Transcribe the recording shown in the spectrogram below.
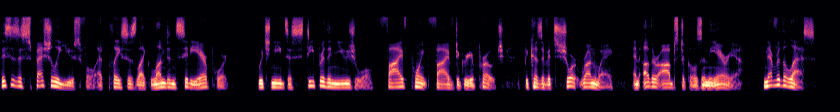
This is especially useful at places like London City Airport, which needs a steeper than usual 5.5 degree approach because of its short runway and other obstacles in the area. Nevertheless,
